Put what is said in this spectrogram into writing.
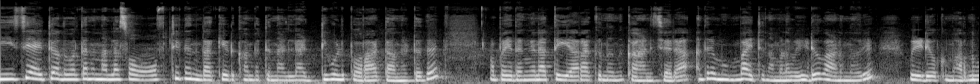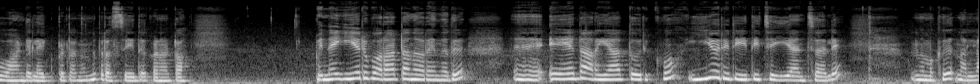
ഈസി ആയിട്ടും അതുപോലെ തന്നെ നല്ല സോഫ്റ്റിൽ ഉണ്ടാക്കിയെടുക്കാൻ പറ്റും നല്ല അടിപൊളി പൊറാട്ടാണ് ഇട്ടത് അപ്പോൾ ഇതെങ്ങനെ തയ്യാറാക്കുന്നതെന്ന് കാണിച്ചു തരാം. അതിന് മുമ്പായിട്ട് നമ്മളെ വീഡിയോ കാണുന്നവർ വീഡിയോ ഒക്കെ മറന്നു പോകാണ്ട് ലൈക്ക് ബട്ടൺ ഒന്ന് പ്രസ് ചെയ്തേക്കണം കേട്ടോ. പിന്നെ ഈ ഒരു പൊറാട്ട എന്ന് പറയുന്നത് ഏതറിയാത്തവർക്കും ഈ ഒരു രീതി ചെയ്യാന്ന് വെച്ചാൽ നമുക്ക് നല്ല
